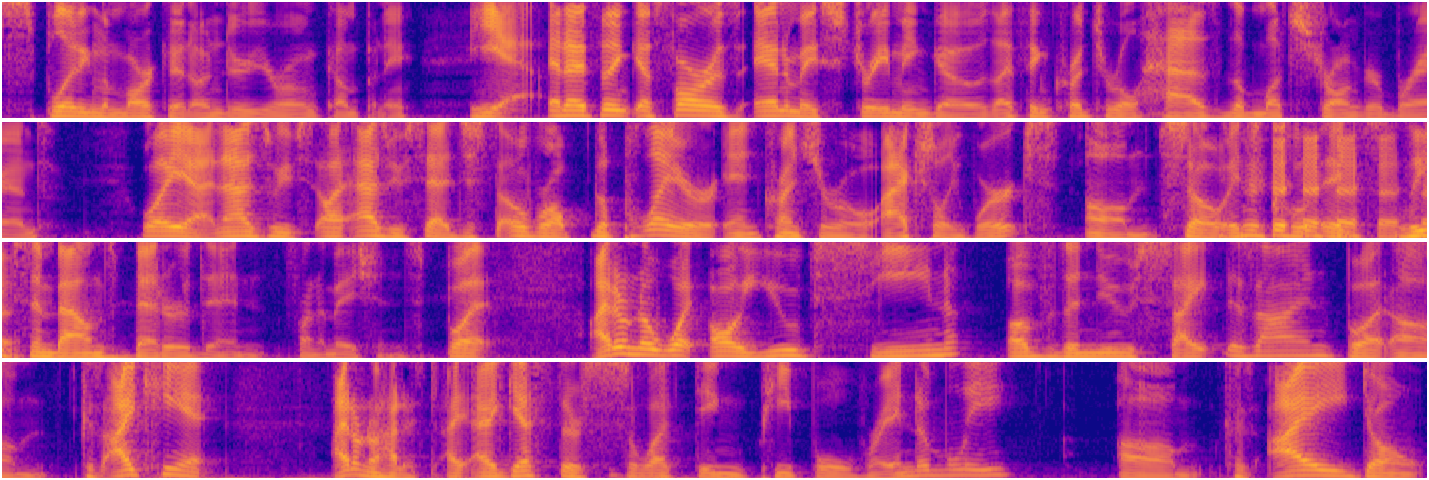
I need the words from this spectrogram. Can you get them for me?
splitting the market under your own company. Yeah, And I think as far as anime streaming goes, I think Crunchyroll has the much stronger brand. Well, yeah, and as we've uh, as we've said, just the overall the player in Crunchyroll actually works. Um, so it's cl- it's leaps and bounds better than Funimation's. But I don't know what all you've seen of the new site design, but um, because I can't, I don't know how to. I, I guess they're selecting people randomly, um, because I don't,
